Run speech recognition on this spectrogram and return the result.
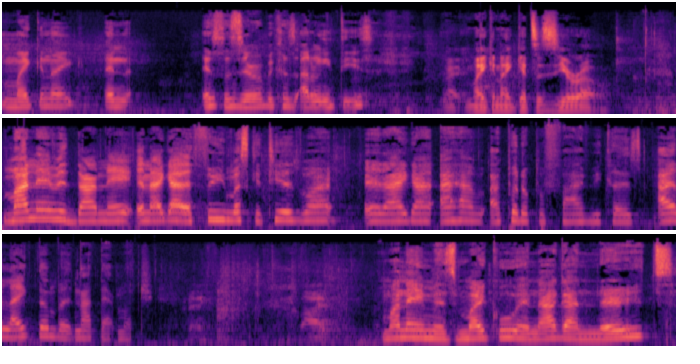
Mike and Ike, and it's a zero because I don't eat these. All right, Mike and Ike gets a 0. My name is Danae, and I got a Three Musketeers bar, and I got I have I put up a five because I like them, but not that much. Okay. 5. My name is Michael, and I got nerds,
